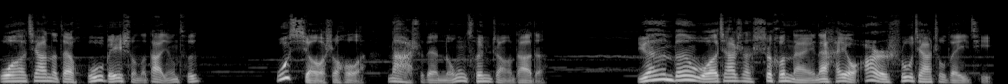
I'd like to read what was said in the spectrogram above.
我家呢在湖北省的大营村，我小时候啊，那是在农村长大的。原本我家是是和奶奶还有二叔家住在一起，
